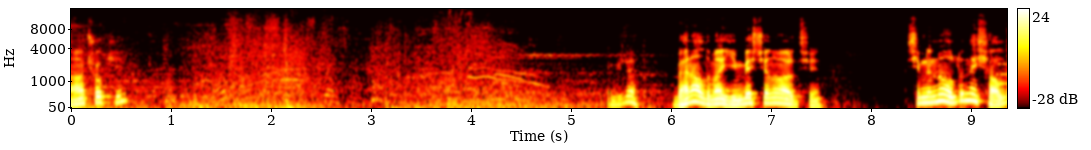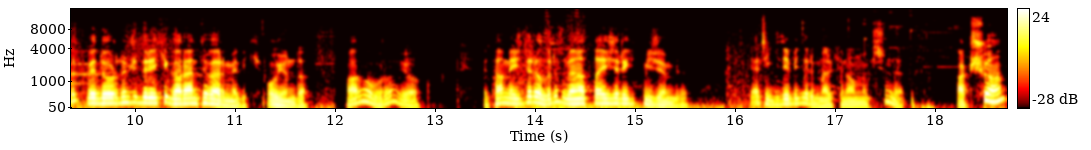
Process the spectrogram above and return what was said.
Aa çok iyi. E, Güzel. Ben aldım ha 25 canı vardı şeyin. Şimdi ne oldu? Neş aldık ve dördüncü direği garanti vermedik oyunda. Var mı bro? Yok. E tamam ejder alırız. Ben hatta ejdere gitmeyeceğim bile. Gerçi gidebilirim erken almak için de. Bak şu an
